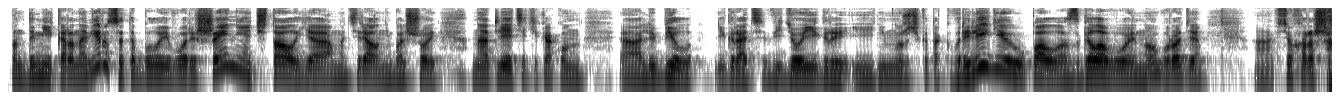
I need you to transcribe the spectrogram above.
пандемии коронавируса. Это было его решение. Читал я материал небольшой на Атлетике, как он э, любил играть в видеоигры и немножечко так в религию упал с головой, но вроде э, все хорошо,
